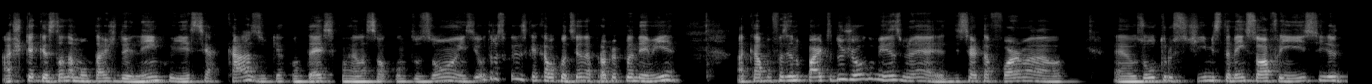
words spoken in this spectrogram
acho que a questão da montagem do elenco e esse acaso que acontece com relação a contusões e outras coisas que acabam acontecendo, a própria pandemia, acabam fazendo parte do jogo mesmo, né? De certa forma, é, os outros times também sofrem isso e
